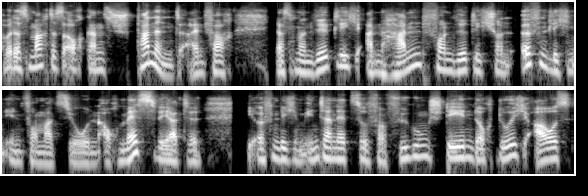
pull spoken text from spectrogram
aber das macht es auch ganz spannend einfach, dass man wirklich anhand von wirklich schon öffentlichen Informationen, auch Messwerte, die öffentlich im Internet zur Verfügung stehen, doch durchaus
